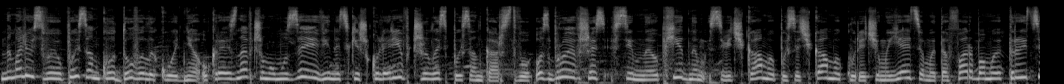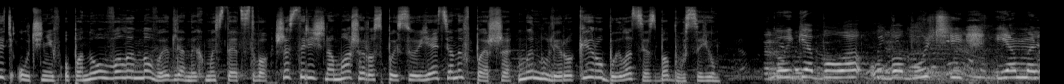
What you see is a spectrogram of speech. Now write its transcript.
Намалюй свою писанку до Великодня. У краєзнавчому музеї вінницькі школярі вчились писанкарству. Озброївшись всім необхідним свічками, писачками, курячими яйцями та фарбами, 30 учнів опановували нове для них мистецтво. Шестирічна Маша розписує яйця не вперше. Минулі роки робила це з бабусею. Коли я була у бабусі, я, маль...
